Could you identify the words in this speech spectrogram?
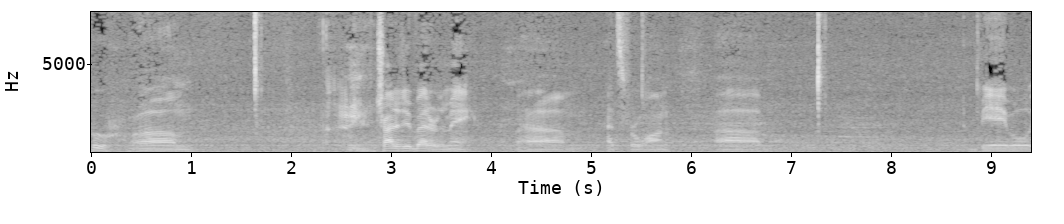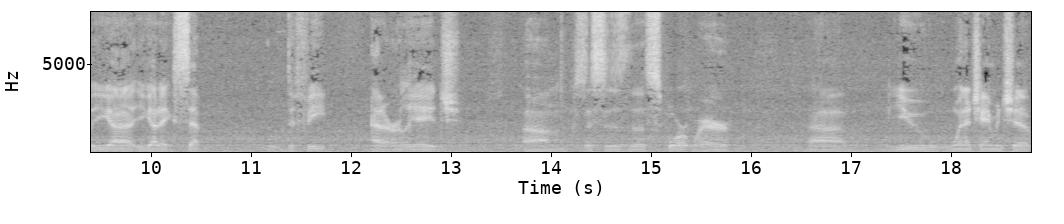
Whew, um, try to do better than me. Um, that's for one. Um, be able you got you got to accept defeat at an early age because this is the sport where uh, you win a championship,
